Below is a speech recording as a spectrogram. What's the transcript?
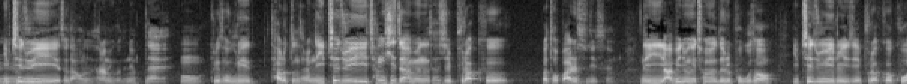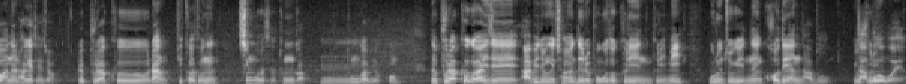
음. 입체주의에서 나오는 사람이거든요. 네. 어, 그래서 우리 다뤘던 사람들 입체주의 창시자 하면은 사실 브라크가 더 빠를 수도 있어요. 근데 이 아비뇽의 처녀들을 보고서 입체주의를 이제 브라크가 고안을 하게 되죠. 그래서 브라크랑 피카소는 친구였어요. 동갑. 음. 동갑이었고. 그래서 브라크가 이제 아비뇽의 처녀들을 보고서 그린 그림이 오른쪽에 있는 거대한 나부. 요 나무가 그림. 뭐예요?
